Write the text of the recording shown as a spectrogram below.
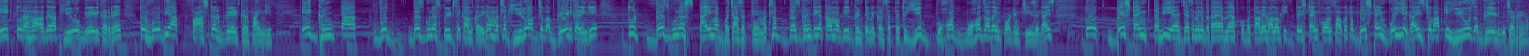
एक तो रहा अगर आप हीरो अपग्रेड कर रहे हैं तो वो भी आप फास्टर अपग्रेड कर पाएँगे। एक घंटा वो दस गुना स्पीड से काम करेगा। मतलब हीरो आप जब अपग्रेड करेंगे तो दस गुना टाइम आप बचा सकते हैं। मतलब दस घंटे का काम आप एक घंटे में कर सकते हैं। तो ये बहुत बहुत ज़्यादा इंपॉर्टेंट चीज़ है गाइज़ तो बेस्ट टाइम तभी है, जैसे मैंने बताया, मैं आपको बताने वाला हूँ कि बेस्ट टाइम कौन सा होगा। तो बेस्ट टाइम वही है गाइज़ जब आपके हीरोज़ अपग्रेड में चल रहे हो।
